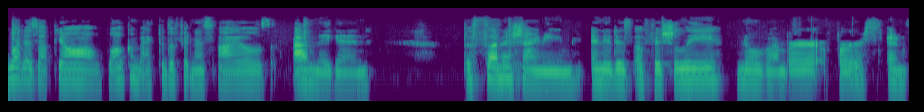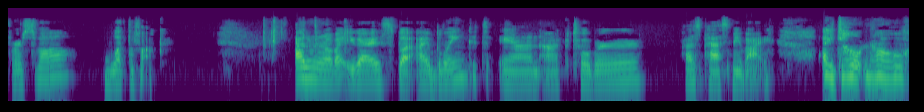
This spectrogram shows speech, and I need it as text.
What is up, y'all? Welcome back to the Fitness Files. I'm Megan. The sun is shining and it is officially November 1st. And first of all, what the fuck? I don't know about you guys, but I blinked and October has passed me by. I don't know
